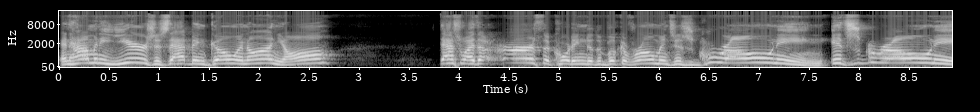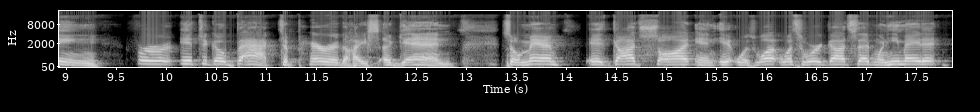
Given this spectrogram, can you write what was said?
And how many years has that been going on, y'all? That's why the earth, according to the book of Romans, is groaning. It's groaning for it to go back to paradise again. So, man, it, God saw it and it was what? What's the word God said when He made it?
